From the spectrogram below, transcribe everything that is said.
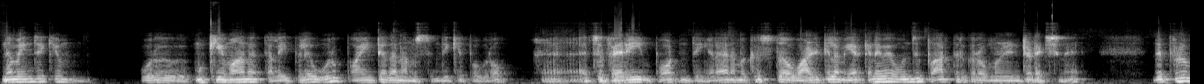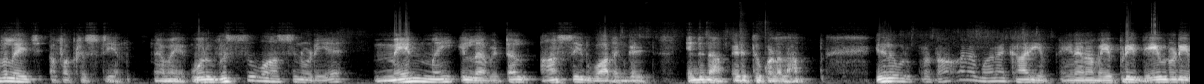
நம்ம இன்றைக்கும் ஒரு முக்கியமான தலைப்பில் ஒரு பாயிண்ட்டை தான் நாம் சிந்திக்க போகிறோம். It's a very important thing அதாவது நம்ம கிறிஸ்தவ வாழ்க்கையில் நம்ம ஏற்கனவே ஒன்று பார்த்திருக்கிறோம் introduction the privilege of a Christian நம்ம ஒரு விசுவாசினுடைய மேன்மை இல்லாவிட்டால் ஆசீர்வாதங்கள் என்று நாம் எடுத்துக்கொள்ளலாம். இதுல ஒரு பிரதானமான காரியம். ஏன்னா நம்ம எப்படி தேவனுடைய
